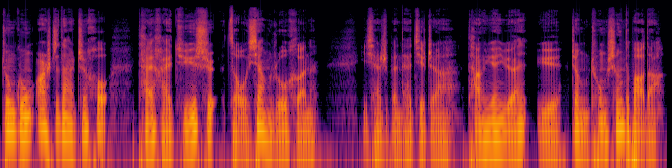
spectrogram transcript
中共二十大之后，台海局势走向如何呢？以下是本台记者唐媛媛与郑重生的报道。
